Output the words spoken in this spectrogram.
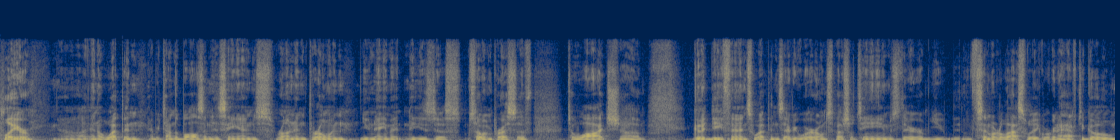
player uh, and a weapon every time the ball's in his hands, running, throwing, you name it. He's just so impressive to watch. Uh, good defense, weapons everywhere on special teams. They're you similar to last week. We're going to have to go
